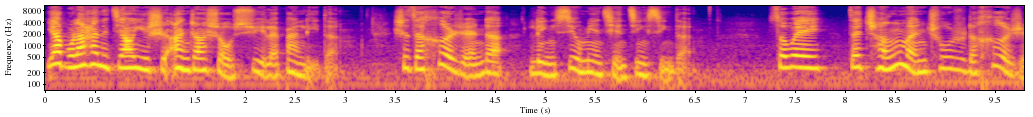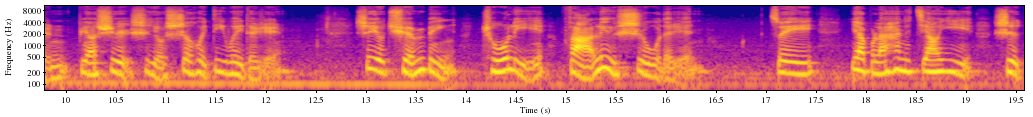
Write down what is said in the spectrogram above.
亚伯拉罕的交易是按照手续来办理的，是在赫人的领袖面前进行的。所谓在城门出入的赫人，表示是有社会地位的人，是有权柄处理法律事务的人。所以亚伯拉罕的交易是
